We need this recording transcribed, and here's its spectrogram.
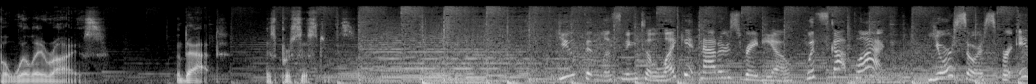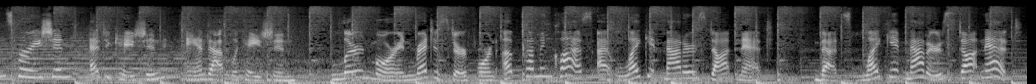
But will they rise? That is persistence. You've been listening to Like It Matters Radio with Scott Black, your source for inspiration, education, and application. Learn more and register for an upcoming class at likeitmatters.net. That's likeitmatters.net.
